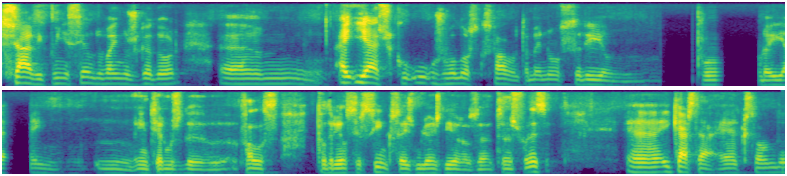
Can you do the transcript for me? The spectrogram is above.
Xavi, conhecendo bem o jogador, e acho que os valores que se falam também não seriam por aí em, em termos de. Fala-se poderiam ser 5, 6 milhões de euros a transferência. Uh, e cá está, é a questão de,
